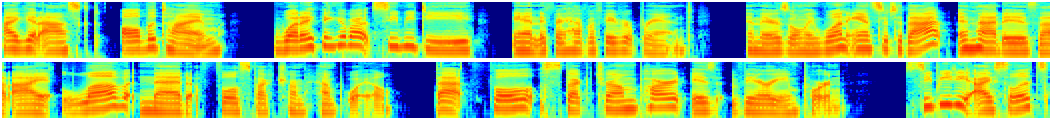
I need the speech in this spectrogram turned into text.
I get asked all the time what I think about CBD and if I have a favorite brand. And there's only one answer to that, and that is that I love Ned Full Spectrum Hemp Oil. That full spectrum part is very important. CBD isolates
